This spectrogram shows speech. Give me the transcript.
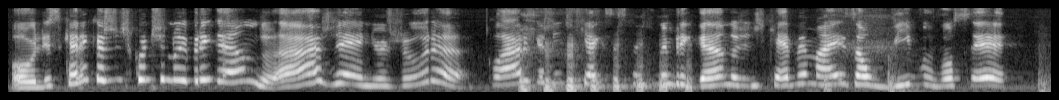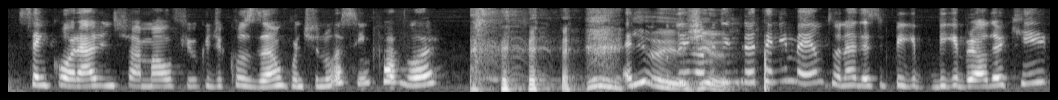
Ou eles querem que a gente continue brigando. Ah, gênio, jura? Claro que a gente quer que vocês continuem brigando, a gente quer ver mais ao vivo você sem coragem de chamar o Fiuk de cuzão. Continua assim, por favor. é tudo em nome de entretenimento, né? Desse Big, Big Brother que,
